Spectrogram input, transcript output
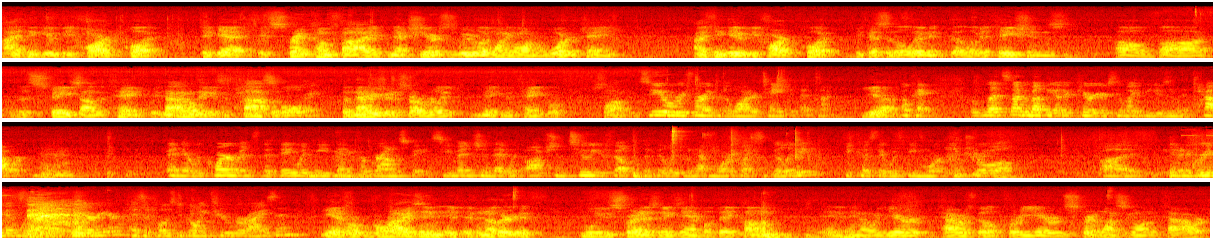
I think it would be hard put to get, if Sprint comes by next year, says we really wanna go on the water tank, I think it would be hard put because of the limit, the limitations of, uh, the space on the tank. And I don't think it's impossible, Right. but now you're gonna start really making the tank look sloppy. So you were referring to the water tank at that time? Yeah. Okay, let's talk about the other carriers who might be using the tower Mhm. And their requirements that they would need then for ground space. You mentioned that with option two, you felt that the village would have more flexibility because there would be more control uh, in an agreement with the carrier as opposed to going through Verizon. Yeah, Ver- Verizon, if, if another, if, we'll use Sprint as an example, if they come, in, you know, a year, tower's built for a year, and Sprint wants to go on the tower,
